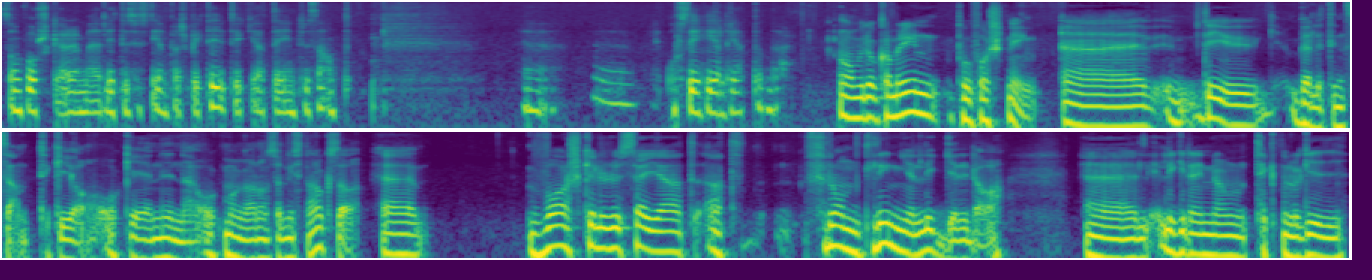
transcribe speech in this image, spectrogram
som forskare med lite systemperspektiv tycker jag att det är intressant eh, eh, att se helheten där. Om vi då kommer in på forskning. Det är ju väldigt intressant tycker jag och Nina och många av de som lyssnar också. Var skulle du säga att, att frontlinjen ligger idag? Ligger den inom teknologi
